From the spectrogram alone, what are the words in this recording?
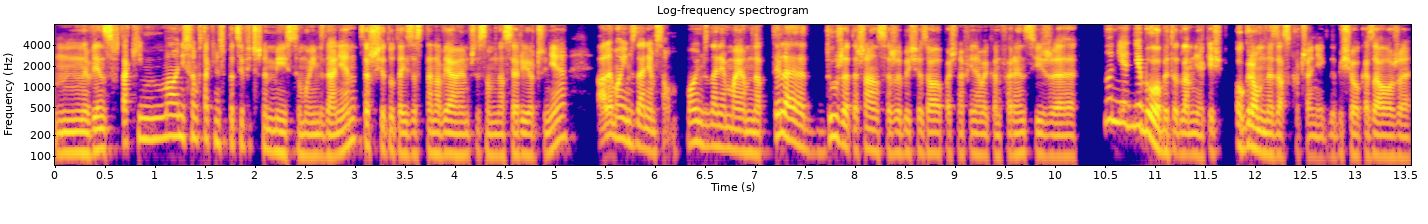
Mm, więc w takim, no oni są w takim specyficznym miejscu, moim zdaniem. Też się tutaj zastanawiałem, czy są na serio, czy nie, ale moim zdaniem są. Moim zdaniem mają na tyle duże te szanse, żeby się załapać na finały konferencji, że no nie, nie byłoby to dla mnie jakieś ogromne zaskoczenie, gdyby się okazało, że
